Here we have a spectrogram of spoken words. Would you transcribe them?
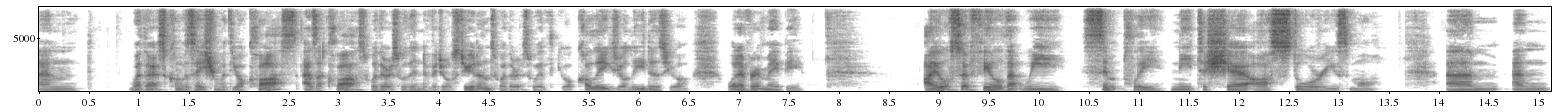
and whether it's conversation with your class as a class, whether it's with individual students, whether it's with your colleagues, your leaders, your whatever it may be. I also feel that we simply need to share our stories more. Um, and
